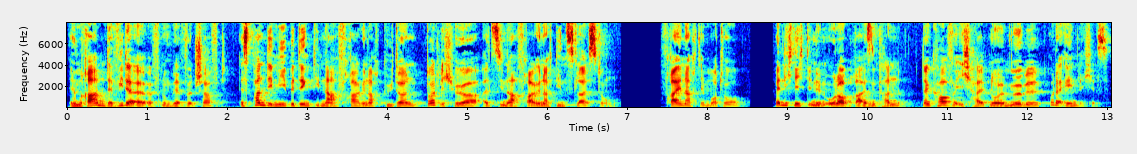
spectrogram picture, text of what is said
Im Rahmen der Wiedereröffnung der Wirtschaft ist pandemiebedingt die Nachfrage nach Gütern deutlich höher als die Nachfrage nach Dienstleistungen. Frei nach dem Motto, wenn ich nicht in den Urlaub reisen kann, dann kaufe ich halt neue Möbel oder ähnliches.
